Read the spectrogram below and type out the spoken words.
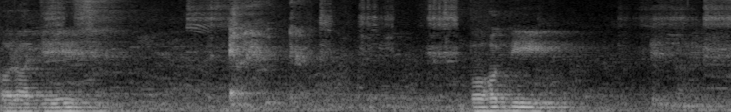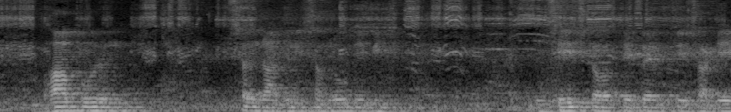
ਔਰ ਅੱਜ ਇਸ ਬਹੁਤ ਹੀ ਭਾਵਪੂਰਨ ਸ਼ਰਧਾਂਜਲੀ ਸਮਾਰੋਹ ਦੇ ਵਿੱਚ ਵਿਸ਼ੇਸ਼ ਤੌਰ ਤੇ ਫਿਰ ਤੇ ਸਾਡੇ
